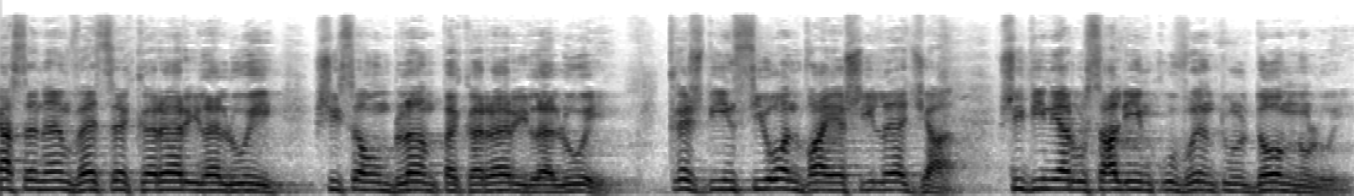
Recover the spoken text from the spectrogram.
ca să ne învețe cărările lui și să umblăm pe cărările lui. Căci din Sion va ieși legea și din Ierusalim cuvântul Domnului.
